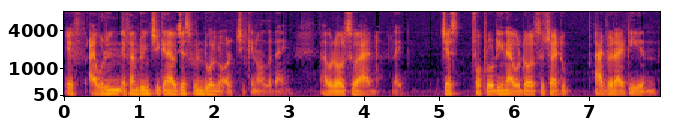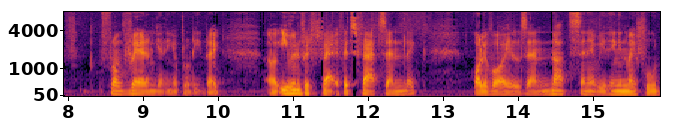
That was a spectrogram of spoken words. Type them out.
if i wouldn't if i'm doing chicken i just wouldn't do a lot of chicken all the time. I would also add like just for protein i would also try to add variety in from where i'm getting your protein right? Uh, even if it fat if it's fats and like olive oils and nuts and everything in my food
